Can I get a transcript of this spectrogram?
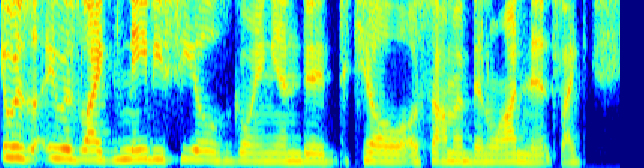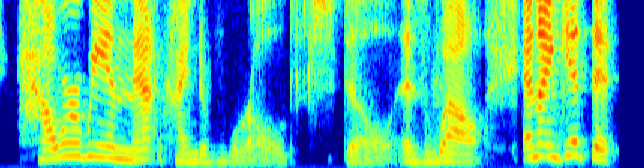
it was it was like Navy SEALs going in to, to kill Osama bin Laden. It's like, how are we in that kind of world still as well? And I get that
